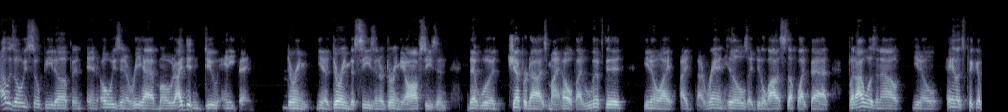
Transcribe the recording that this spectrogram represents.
I was always so beat up and, and always in a rehab mode. I didn't do anything mm-hmm. during, you know, during the season or during the off season that would jeopardize my health. I lifted, you know, I, I, I ran hills. I did a lot of stuff like that, but I wasn't out, you know, Hey, let's pick up,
